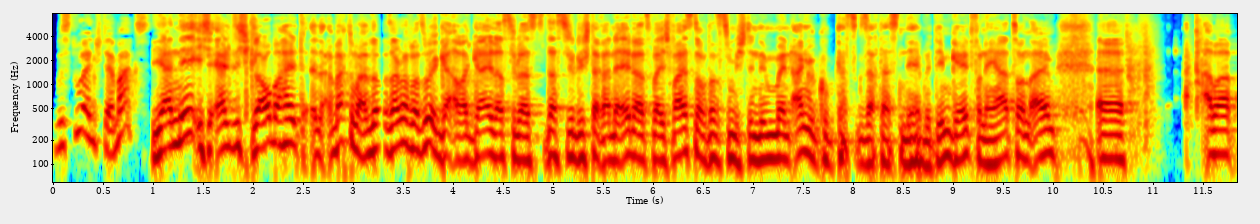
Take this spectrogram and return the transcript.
bist du eigentlich der Max. Ja, nee, ich, also ich glaube halt, äh, warte mal, sagen wir mal so, aber geil, dass du das, dass du dich daran erinnerst, weil ich weiß noch, dass du mich in dem Moment angeguckt hast, gesagt hast, nee, mit dem Geld von der Hertha und allem, äh, aber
